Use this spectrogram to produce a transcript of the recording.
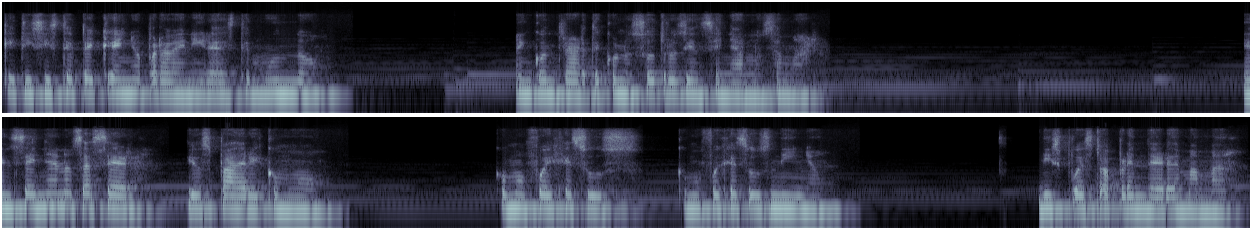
que te hiciste pequeño para venir a este mundo, a encontrarte con nosotros y enseñarnos a amar. Enséñanos a ser, Dios Padre, como, como fue Jesús, como fue Jesús niño, dispuesto a aprender de mamá,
